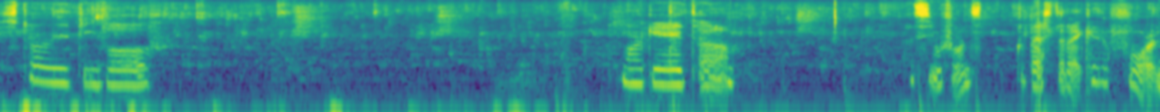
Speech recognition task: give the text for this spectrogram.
Storage evolve. Market. Um, let's see which one's the best that I can afford.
